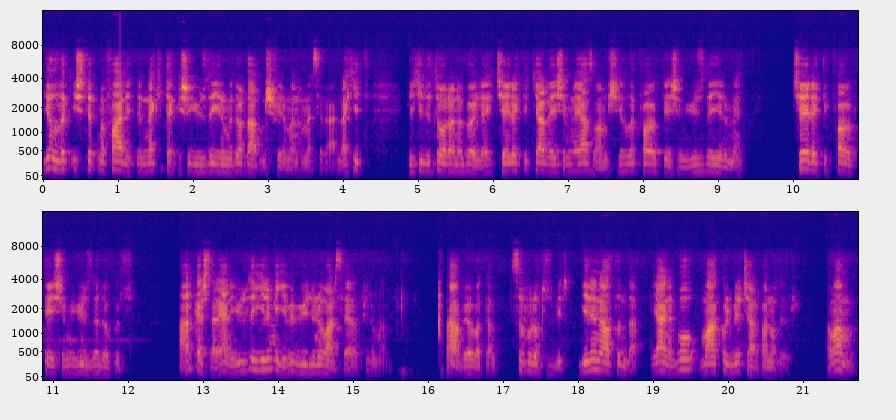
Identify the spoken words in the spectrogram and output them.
yıllık işletme faaliyetleri nakit akışı %24 artmış firmanın mesela. Nakit likidite oranı böyle. Çeyreklik kar değişimine yazmamış. Yıllık FAVÖK değişimi %20. Çeyreklik FAVÖK değişimi %9. Arkadaşlar yani %20 gibi büyüdüğünü varsayalım firmanın. Ne yapıyor bakalım. 0.31. Birin altında. Yani bu makul bir çarpan oluyor. Tamam mı?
